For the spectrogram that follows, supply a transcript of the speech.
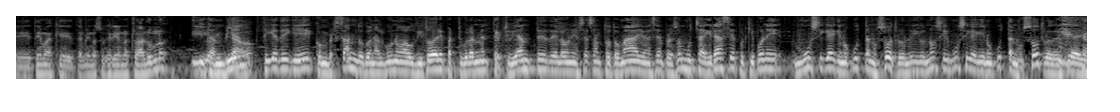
eh, temas que también nos sugerían nuestros alumnos. Y, también, fíjate que conversando con algunos auditores, particularmente estudiantes de la Universidad de Santo Tomás, yo me decían, profesor, muchas gracias porque pone música que nos gusta a nosotros. Le digo, no sé, música que nos gusta a nosotros, decía yo.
